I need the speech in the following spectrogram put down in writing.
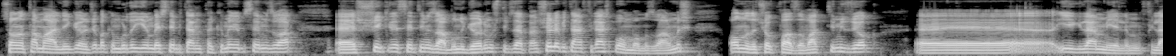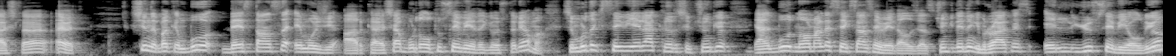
sonra tam halini görünce bakın burada 25'te bir tane takım elbisemiz var. Ee, şu şekilde setimiz var. Bunu görmüştük zaten. Şöyle bir tane flash bombamız varmış. Onunla da çok fazla vaktimiz yok. Ee, ilgilenmeyelim flashla. Evet. Şimdi bakın bu destansı emoji arkadaşlar. Burada 30 seviyede gösteriyor ama şimdi buradaki seviyeler karışık. Çünkü yani bu normalde 80 seviyede alacağız. Çünkü dediğim gibi Royal Pass 50 100 seviye oluyor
